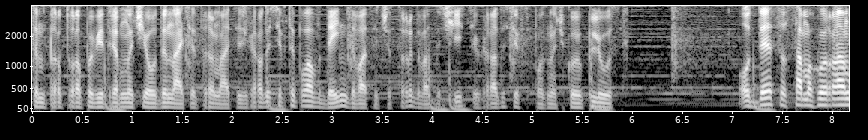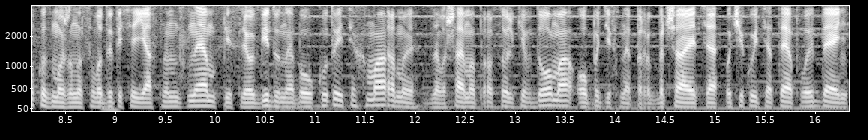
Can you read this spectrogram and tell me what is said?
Температура повітря вночі 11-13 градусів тепла, в день 24-26 градусів з позначкою плюс. Одеса з самого ранку зможе насолодитися ясним днем. Після обіду небо окутується хмарами. Залишаємо просольки вдома, опадів не передбачається. Очікується теплий день.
